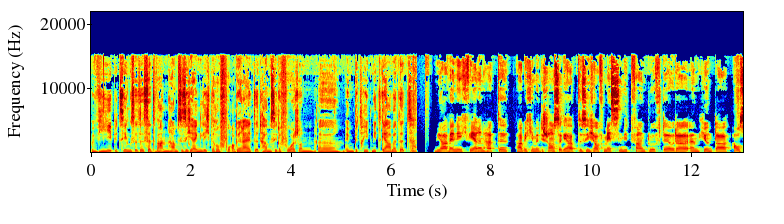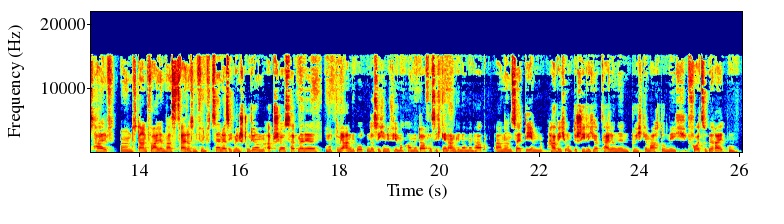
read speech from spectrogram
Wie bzw. seit wann haben Sie sich eigentlich darauf vorbereitet? Haben Sie davor schon äh, im Betrieb mitgearbeitet? Ja, wenn ich Ferien hatte, habe ich immer die Chance gehabt, dass ich auf Messen mitfahren durfte oder ähm, hier und da aushalf. Und dann vor allem war es 2015, als ich mein Studium abschloss, hat meine Mutter mir angeboten, dass ich in die Firma kommen darf, was ich gern angenommen habe. Ähm, und seitdem habe ich unterschiedliche Abteilungen durchgemacht, um mich vorzubereiten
